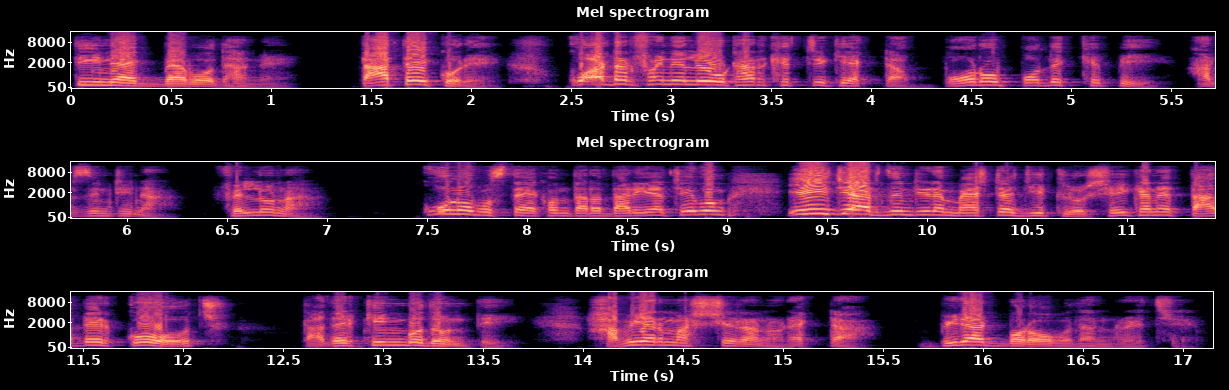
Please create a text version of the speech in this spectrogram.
তিন এক ব্যবধানে। তাতে করে কোয়ার্টার ফাইনালে ওঠার ক্ষেত্রে কি একটা বড় পদক্ষেপই আর্জেন্টিনা ফেলল না? কোন অবস্থায় এখন তারা দাঁড়িয়ে আছে? এবং এই যে আর্জেন্টিনা ম্যাচটা জিতলো, সেইখানে তাদের কোচ, তাদের কিংবদন্তি হাবিয়ার মাসচেরানোর একটা বিরাট বড় অবদান রয়েছে।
